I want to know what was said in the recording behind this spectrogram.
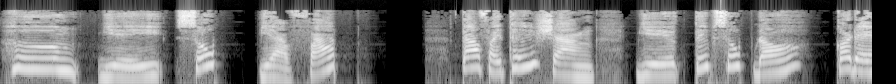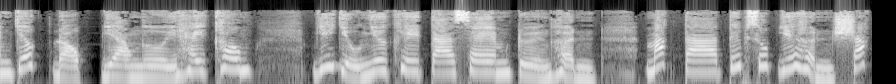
hương, vị, xúc và pháp. Ta phải thấy rằng việc tiếp xúc đó có đem chất độc vào người hay không. Ví dụ như khi ta xem truyền hình, mắt ta tiếp xúc với hình sắc,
